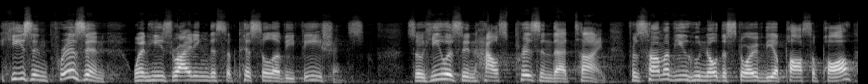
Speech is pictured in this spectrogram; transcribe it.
he's in prison when he's writing this epistle of Ephesians. So he was in house prison that time. For some of you who know the story of the apostle Paul,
